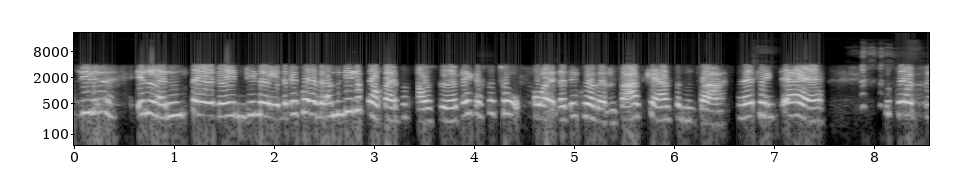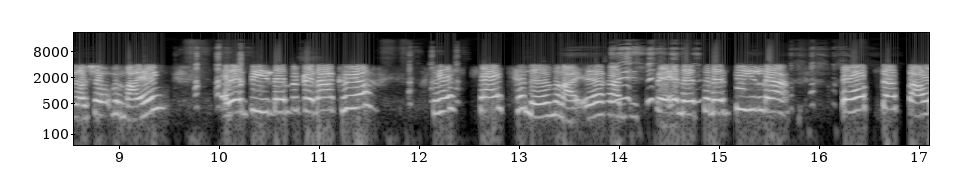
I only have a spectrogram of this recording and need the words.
et lille, et eller andet bagved, en lille en, og det kunne have været min lillebror bag på bagsædet, ikke? Og så to foran, og det kunne have været min fars kæreste og min far. Så jeg tænkte, ja, ja, du prøver at være sjov med mig, ikke? Og den bil, den begynder at køre. Så jeg sagde til nede med nej. Jeg rendte i spænd efter den bil der. Åbner bag,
